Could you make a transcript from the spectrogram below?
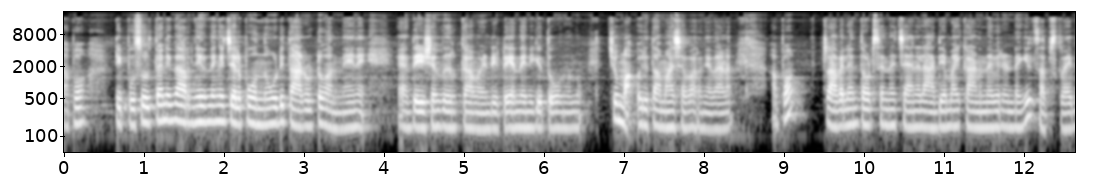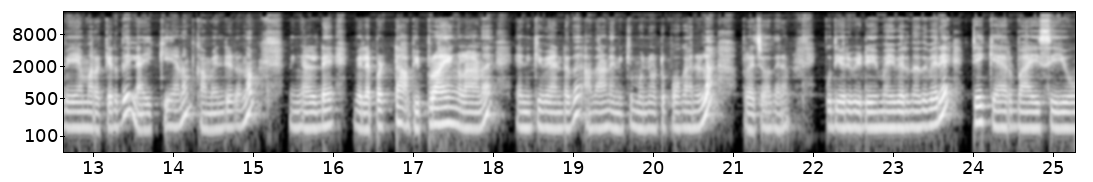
അപ്പോൾ ടിപ്പു സുൽത്താൻ ഇത് അറിഞ്ഞിരുന്നെങ്കിൽ ചിലപ്പോൾ ഒന്നുകൂടി താഴോട്ട് വന്നേനെ ദേഷ്യം തീർക്കാൻ വേണ്ടിയിട്ട് എന്നെനിക്ക് തോന്നുന്നു. ചുമ്മാ ഒരു തമാശ പറഞ്ഞതാണ്. അപ്പോൾ ട്രാവൽ ആൻഡ് തോട്ട്സ് എന്ന ചാനൽ ആദ്യമായി കാണുന്നവരുണ്ടെങ്കിൽ സബ്സ്ക്രൈബ് ചെയ്യാൻ മറക്കരുത് ലൈക്ക് ചെയ്യണം കമന്റ് ഇടണം. നിങ്ങളുടെ വിലപ്പെട്ട അഭിപ്രായങ്ങളാണ് എനിക്ക് വേണ്ടത്. അതാണ് എനിക്ക് മുന്നോട്ട് പോകാനുള്ള പ്രചോദനം. പുതിയൊരു വീഡിയോയുമായി വരുന്നത് വരെ take care bye see you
